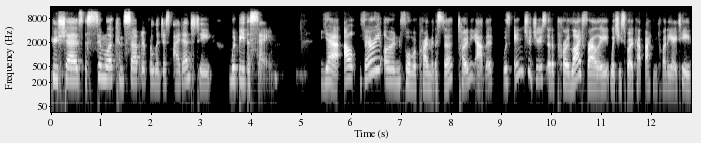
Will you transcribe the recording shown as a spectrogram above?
who shares a similar conservative religious identity, would be the same yeah, our very own former Prime Minister, Tony Abbott, was introduced at a pro life rally, which he spoke at back in 2018,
